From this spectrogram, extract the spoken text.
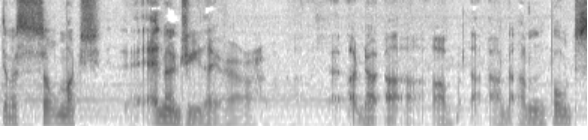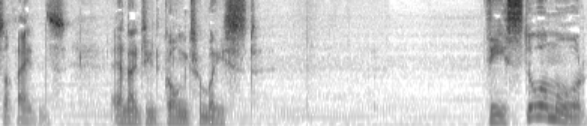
there was so much energy there uh, on, uh, on, on, on both sides, energy going to waste. Bhí slú mór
